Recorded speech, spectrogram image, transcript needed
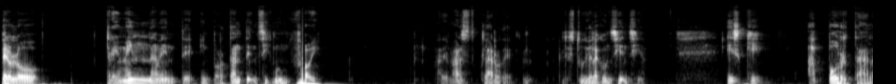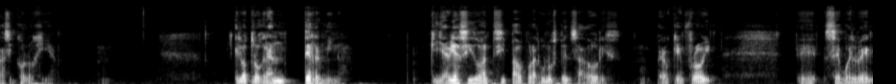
Pero lo tremendamente importante en Sigmund Freud, además, claro, del, estudio de la conciencia, es que aporta a la psicología el otro gran término que ya había sido anticipado por algunos pensadores, pero que en Freud eh, se vuelve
